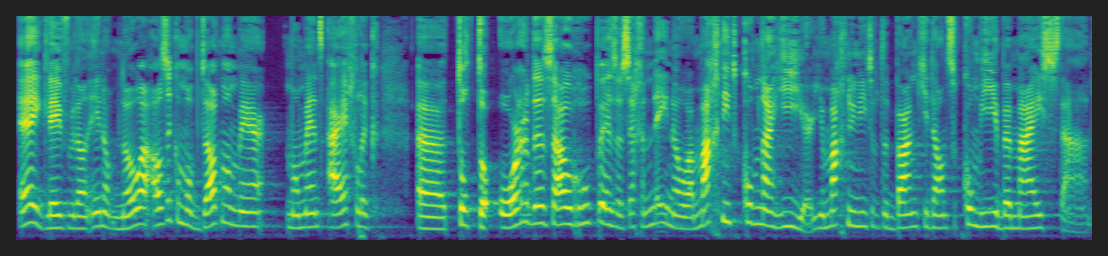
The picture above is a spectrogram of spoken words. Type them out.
ik leef me dan in op Noah, als ik hem op dat moment, moment eigenlijk uh, tot de orde zou roepen en zou zeggen: Nee, Noah, mag niet, kom naar hier. Je mag nu niet op het bankje dansen, kom hier bij mij staan.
